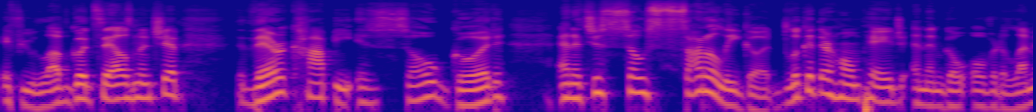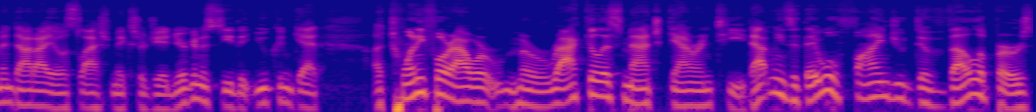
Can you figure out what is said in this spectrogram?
if you love good salesmanship, their copy is so good and it's just so subtly good. Look at their homepage and then go over to lemon.io slash mixergy and you're going to see that you can get a 24 hour miraculous match guarantee. That means that they will find you developers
